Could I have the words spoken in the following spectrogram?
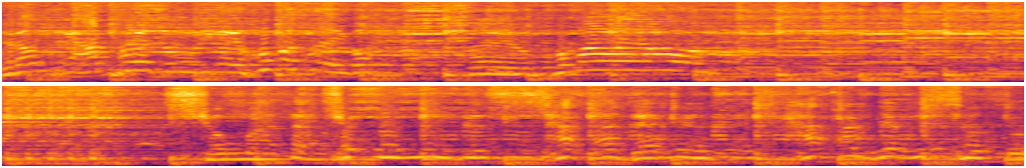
여러분들 안 팔아주면 우리가 허벗어 이거. 아유 고마워요. 저마다 좋은 그 사랑을 하면서도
